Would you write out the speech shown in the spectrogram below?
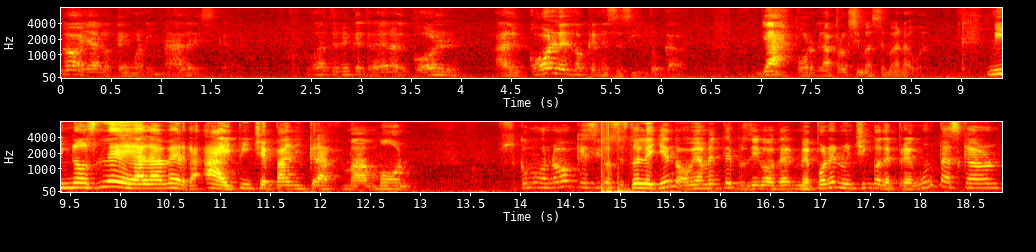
no. Ya no tengo ni madres, cabrón. Voy a tener que traer alcohol. Alcohol es lo que necesito, cabrón. Ya, por la próxima semana, güey. Ni nos lee a la verga. Ay, pinche Panicraft, mamón. Pues, ¿Cómo no? Que si los estoy leyendo. Obviamente, pues digo, me ponen un chingo de preguntas, cabrón.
